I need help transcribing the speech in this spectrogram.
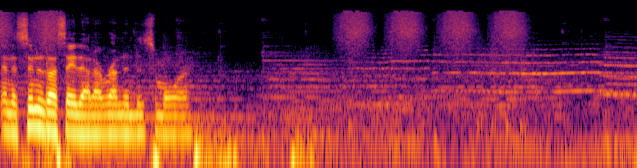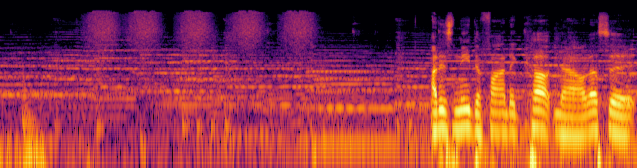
And as soon as I say that, I run into some more. I just need to find a cup now. That's it.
